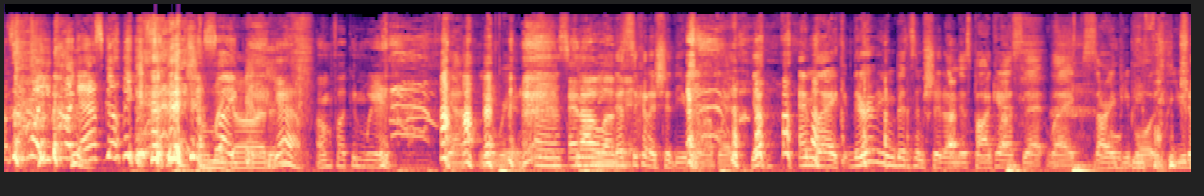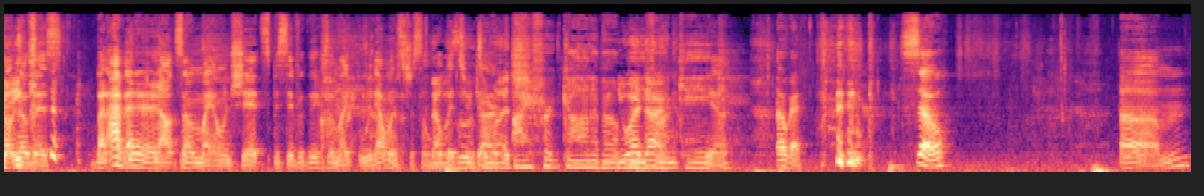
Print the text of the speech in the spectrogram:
I was like, "What? You don't like ass gummies?" oh my God. Yeah, I'm fucking weird, yeah, you're weird. and I love That's the kind of shit that you come up with. yep. And like, there have even been some shit on this podcast that, like, sorry people, beef on you don't know this, but I've edited out some of my own shit specifically because I'm like, ooh, that one's just a That little bit a too little too dark. much. I forgot about You are beef dark. on cake. Yeah. Okay. so, um,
